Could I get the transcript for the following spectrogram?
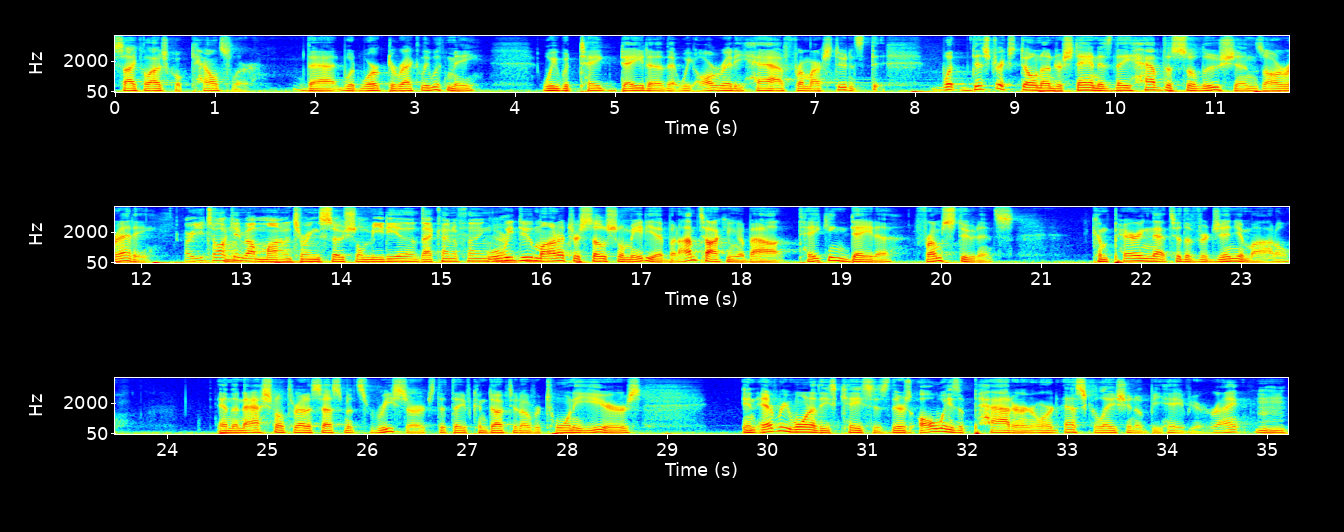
psychological counselor that would work directly with me. We would take data that we already have from our students. What districts don't understand is they have the solutions already. Are you talking about monitoring social media, that kind of thing? Well, or- we do monitor social media, but I'm talking about taking data from students, comparing that to the Virginia model and the National Threat Assessments research that they've conducted over 20 years. In every one of these cases, there's always a pattern or an escalation of behavior, right? Mm-hmm.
